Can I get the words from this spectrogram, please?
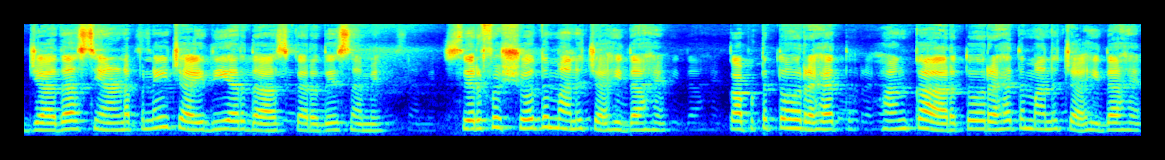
ਜ਼ਿਆਦਾ ਸਿਆਣਪ ਨਹੀਂ ਚਾਹੀਦੀ ਅਰਦਾਸ ਕਰਦੇ ਸਮੇਂ। ਸਿਰਫ ਸ਼ੁੱਧ ਮਨ ਚਾਹੀਦਾ ਹੈ। ਕਪਟ ਤੋਂ ਰਹਿਤ, ਹੰਕਾਰ ਤੋਂ ਰਹਿਤ ਮਨ ਚਾਹੀਦਾ ਹੈ।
